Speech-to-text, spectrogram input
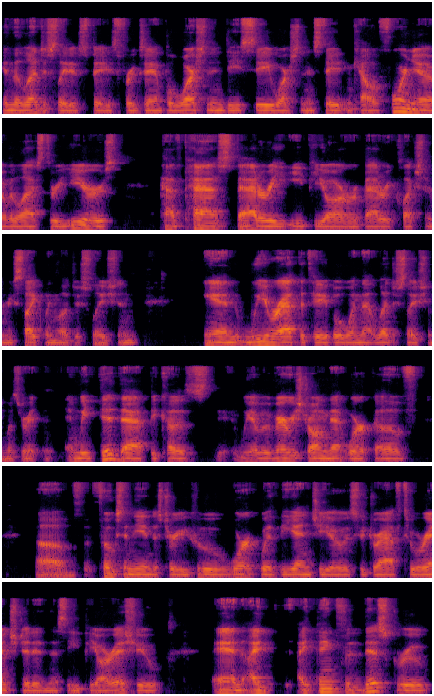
in the legislative space. For example, Washington D.C., Washington State, and California over the last three years have passed battery EPR or battery collection and recycling legislation and we were at the table when that legislation was written. And we did that because we have a very strong network of, of folks in the industry who work with the NGOs who draft, who are interested in this EPR issue. And I, I think for this group,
